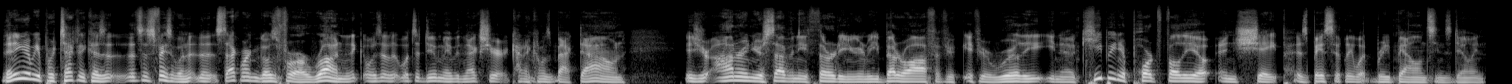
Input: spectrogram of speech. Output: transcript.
then you're going to be protected because let's just face it, when the stock market goes for a run, it, what's it do? Maybe the next year it kind of comes back down. Is you're honoring your 70 30, you're going to be better off if you're, if you're really, you know, keeping your portfolio in shape, is basically what rebalancing is doing.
